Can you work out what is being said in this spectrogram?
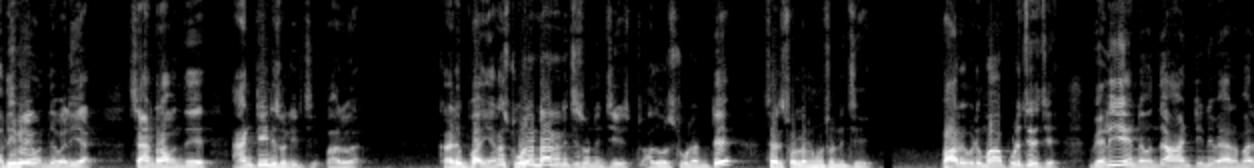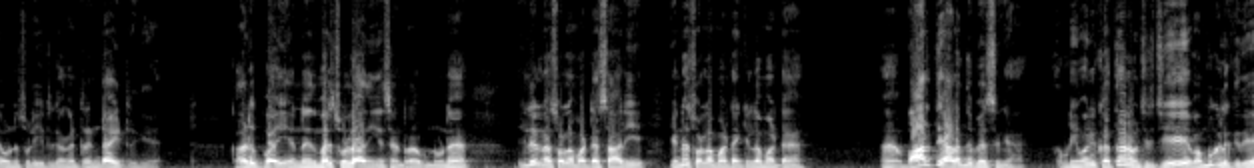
அதுவே வந்து வெளியே சாண்ட்ரா வந்து ஆன்ட்டின்னு சொல்லிடுச்சு பார்வை. கடுப்பாக ஏன்னா ஸ்டூடெண்ட்டாக நினச்சி சொன்னிச்சு. அது ஒரு ஸ்டூடெண்ட்டு சரி சொல்லணும்னு சொன்னிச்சு. பாரு விடுமா பிடிச்சிருச்சு. வெளியே என்னை வந்து ஆண்டின்னு வேறு மாதிரி ஒன்று சொல்லிகிட்டு இருக்காங்க ட்ரெண்ட் ஆகிட்டுருக்கு கடுப்பாகி என்ன இது மாதிரி சொல்லாதீங்க சாண்ட்ரா அப்படின்னோடனே இல்லை நான் சொல்ல மாட்டேன் சாரி என்ன சொல்ல மாட்டேன் கிள்ள மாட்டேன்? வார்த்தையை அளந்து பேசுங்க. அப்படி மாதிரி கத்த ஆரம்பிச்சிருச்சு. வம்புக்கு இழுக்குது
